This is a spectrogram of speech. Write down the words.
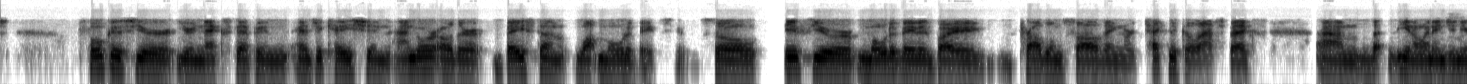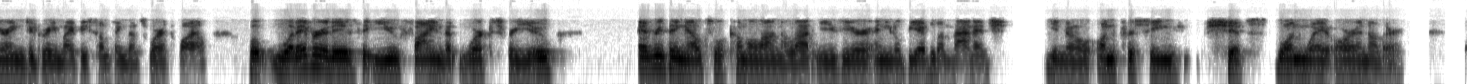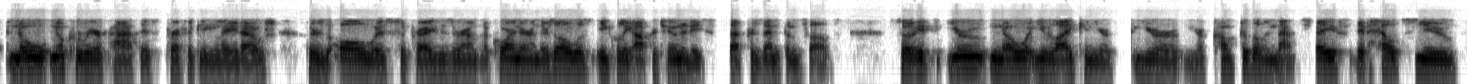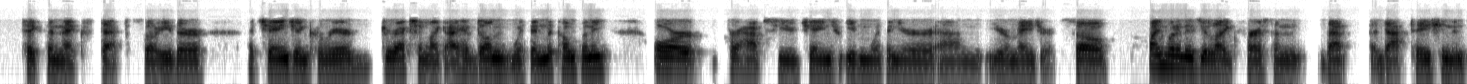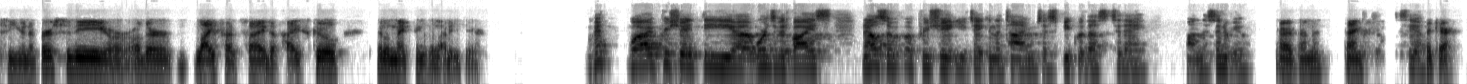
Focus your your next step in education and or other based on what motivates you. So if you're motivated by problem solving or technical aspects, um, that, you know, an engineering degree might be something that's worthwhile. But whatever it is that you find that works for you, everything else will come along a lot easier and you'll be able to manage, you know, unforeseen shifts one way or another. no no career path is perfectly laid out. There's always surprises around the corner, and there's always equally opportunities that present themselves. So if you know what you like and you're you're you're comfortable in that space, it helps you take the next step. So either a change in career direction like I have done within the company, or perhaps you change even within your um, your major. So find what it is you like first, and that adaptation into university or other life outside of high school, it'll make things a lot easier. Okay. Well, I appreciate the uh, words of advice, and I also appreciate you taking the time to speak with us today on this interview. All right, Brendan. Thanks. See you. Take care.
